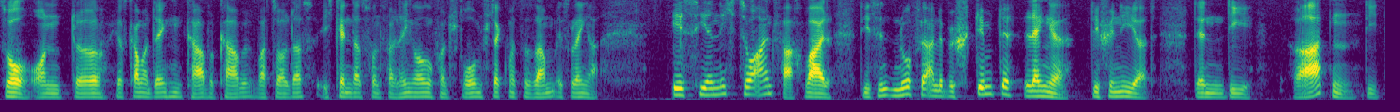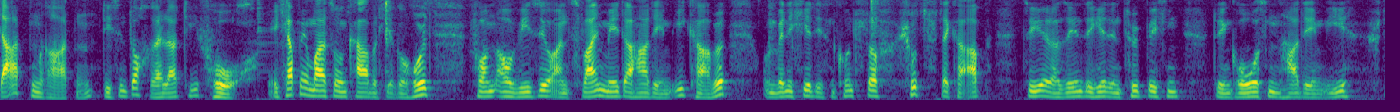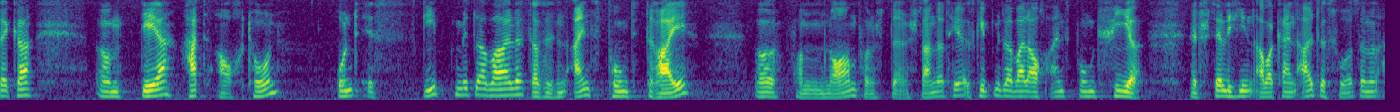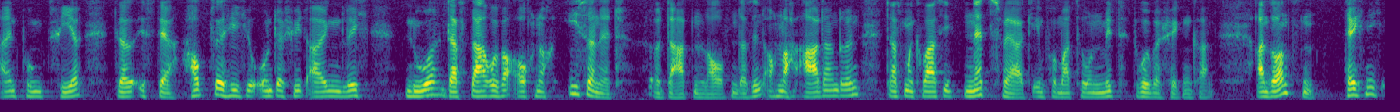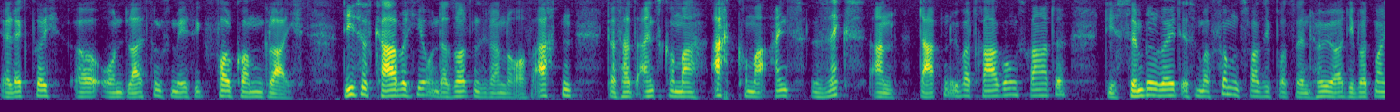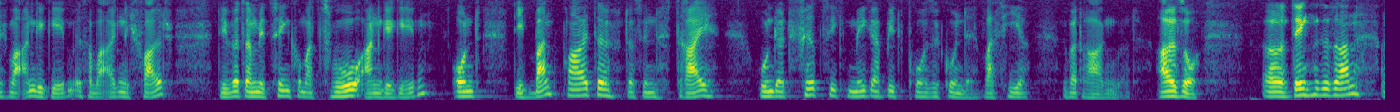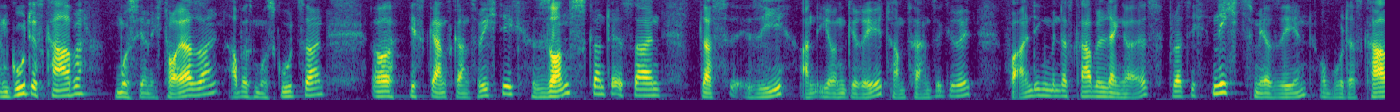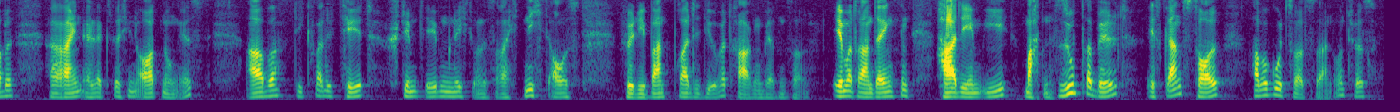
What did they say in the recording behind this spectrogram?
So, und äh, jetzt kann man denken, Kabel, Kabel, was soll das? Ich kenne das von Verlängerung von Strom, steckt man zusammen, ist länger. Ist hier nicht so einfach, weil die sind nur für eine bestimmte Länge definiert. Denn die Raten, die Datenraten, die sind doch relativ hoch. Ich habe mir mal so ein Kabel hier geholt von Auvisio, ein 2 Meter HDMI-Kabel. Und wenn ich hier diesen Kunststoff-Schutzstecker abziehe, da sehen Sie hier den typischen, den großen HDMI-Stecker. Ähm, der hat auch Ton und es gibt mittlerweile, das ist ein 1.3 äh, vom Norm, vom Standard her, es gibt mittlerweile auch 1.4. Jetzt stelle ich Ihnen aber kein altes vor, sondern 1.4. Da ist der hauptsächliche Unterschied eigentlich nur, dass darüber auch noch Ethernet-Daten laufen. Da sind auch noch Adern drin, dass man quasi Netzwerkinformationen mit drüber schicken kann. Ansonsten technisch, elektrisch äh, und leistungsmäßig vollkommen gleich. Dieses Kabel hier, und da sollten Sie dann darauf achten, das hat 8,16 an Datenübertragungsrate. Die Simple Rate ist immer 25% höher, die wird manchmal angegeben, ist aber eigentlich falsch. Die wird dann mit 10,2 angegeben und die Bandbreite, das sind 340 Megabit pro Sekunde, was hier übertragen wird. Also, äh, denken Sie dran, ein gutes Kabel muss ja nicht teuer sein, aber es muss gut sein, äh, ist ganz, ganz wichtig. Sonst könnte es sein, dass Sie an Ihrem Gerät, am Fernsehgerät, vor allen Dingen, wenn das Kabel länger ist, plötzlich nichts mehr sehen, obwohl das Kabel rein elektrisch in Ordnung ist. Aber die Qualität stimmt eben nicht und es reicht nicht aus für die Bandbreite, die übertragen werden soll. Immer dran denken, HDMI macht ein super Bild, ist ganz toll, aber gut soll es sein. Und tschüss.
